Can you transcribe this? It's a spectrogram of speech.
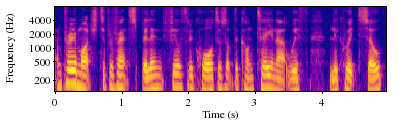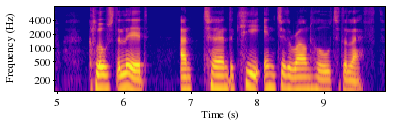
And pretty much to prevent spilling, fill three quarters of the container with liquid soap, close the lid and turn the key into the round hole to the left.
